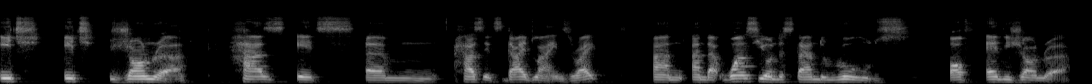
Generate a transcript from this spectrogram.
each each genre has its um has its guidelines right and and that once you understand the rules of any genre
